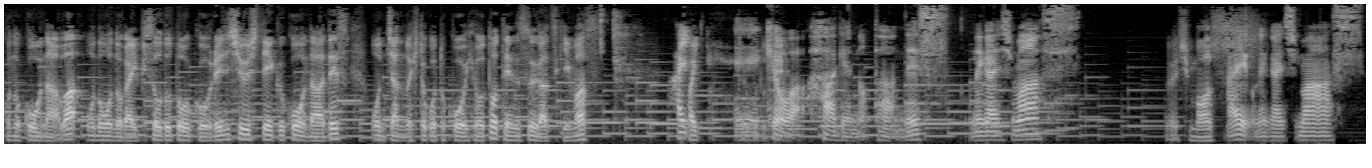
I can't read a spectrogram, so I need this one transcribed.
このコーナーは、各々がエピソードトークを練習していくコーナーです。おんちゃんの一言好評と点数がつきます。はい。はいえー今日はハーゲンのターンです。お願いします。お願いします。はい、お願いします。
